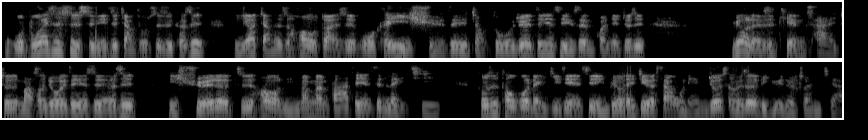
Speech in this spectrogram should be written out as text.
我不会是事实，你只讲出事实。可是你要讲的是后段，是我可以学这些角度。我觉得这件事情是很关键，就是没有人是天才，就是马上就会这件事，而是。你学了之后，你慢慢把这件事累积，都是透过累积这件事情。比如累积了三五年，你就会成为这个领域的专家。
